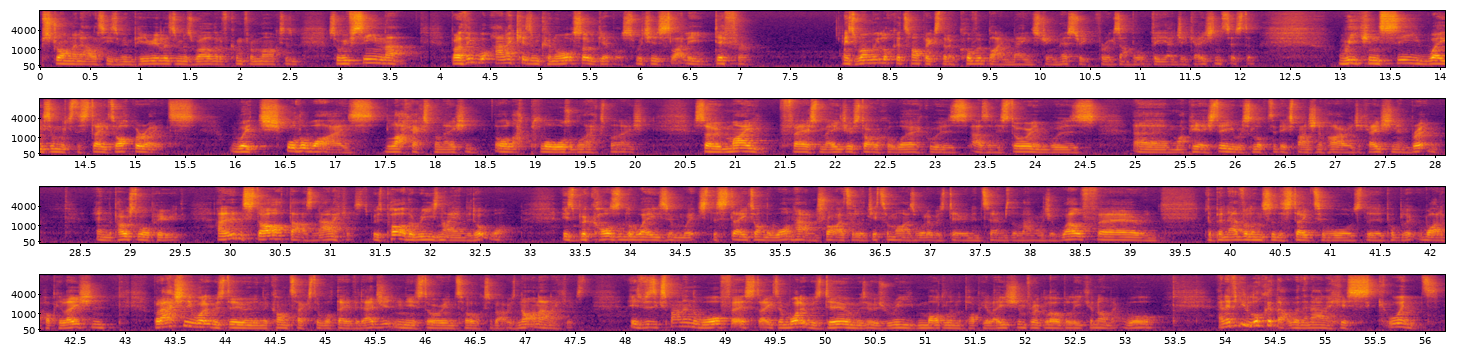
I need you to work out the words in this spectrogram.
strong analyses of imperialism as well that have come from Marxism. So we've seen that. But I think what anarchism can also give us, which is slightly different, is when we look at topics that are covered by mainstream history, for example, the education system, we can see ways in which the state operates which otherwise lack explanation or lack plausible explanation. So my first major historical work was as an historian was um, my PhD, which looked at the expansion of higher education in Britain in the post-war period. And I didn't start that as an anarchist. It was part of the reason I ended up one, is because of the ways in which the state, on the one hand, tried to legitimise what it was doing in terms of the language of welfare and the benevolence of the state towards the public wider population. But actually, what it was doing in the context of what David Edgerton, the historian, talks about, was not an anarchist. It was expanding the warfare state, and what it was doing was it was remodeling the population for a global economic war. And if you look at that with an anarchist squint,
